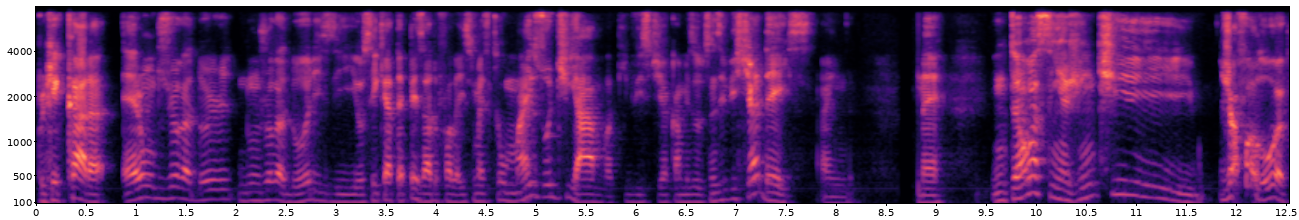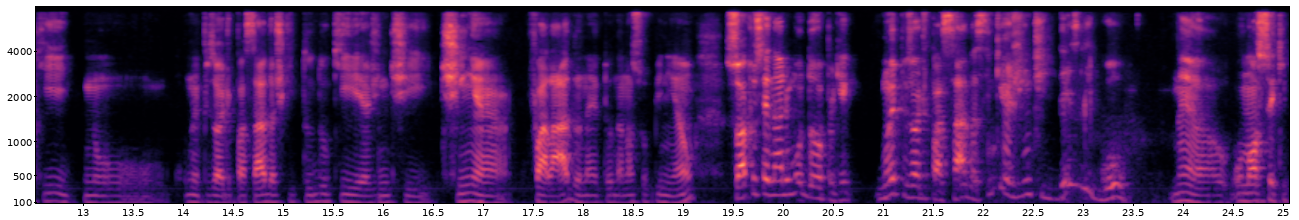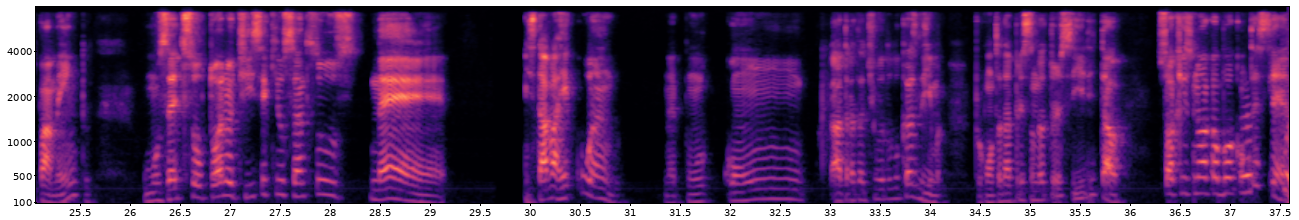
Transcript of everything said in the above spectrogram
Porque, cara, era um dos jogadores, um jogadores, e eu sei que é até pesado falar isso, mas que eu mais odiava que vestia a camisa do Santos e vestia 10 ainda, né? Então, assim, a gente já falou aqui no, no episódio passado, acho que tudo que a gente tinha falado, né, toda a nossa opinião, só que o cenário mudou, porque no episódio passado, assim que a gente desligou, né, o nosso equipamento, o Musset soltou a notícia que o Santos, né, estava recuando, né, com, com a tratativa do Lucas Lima, por conta da pressão da torcida e tal. Só que isso não acabou acontecendo.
